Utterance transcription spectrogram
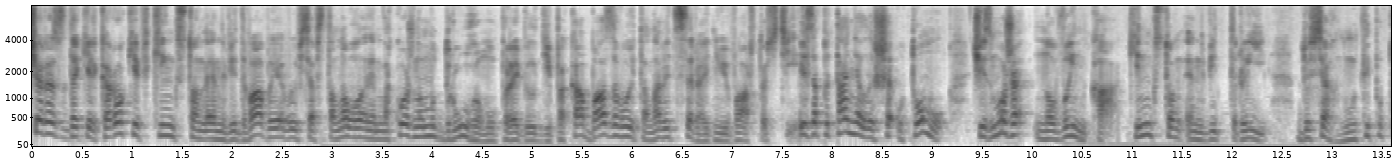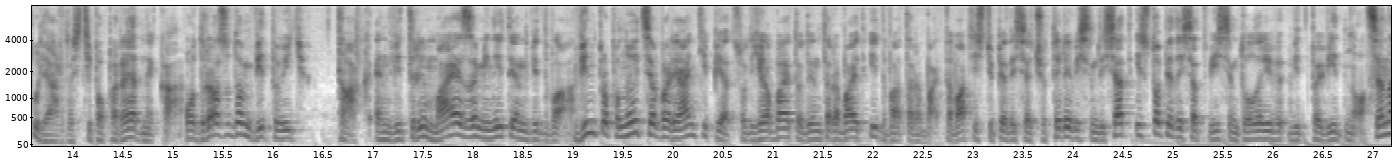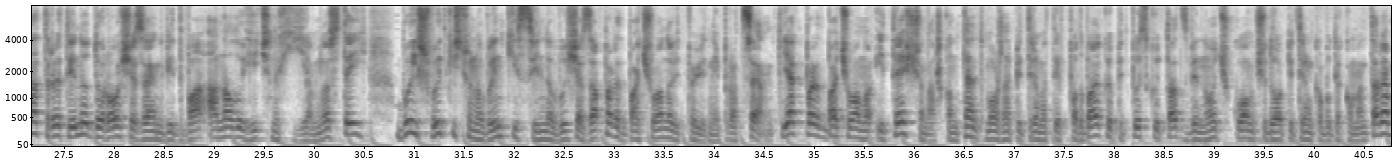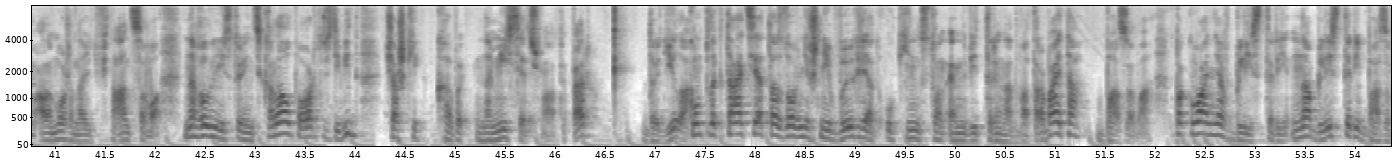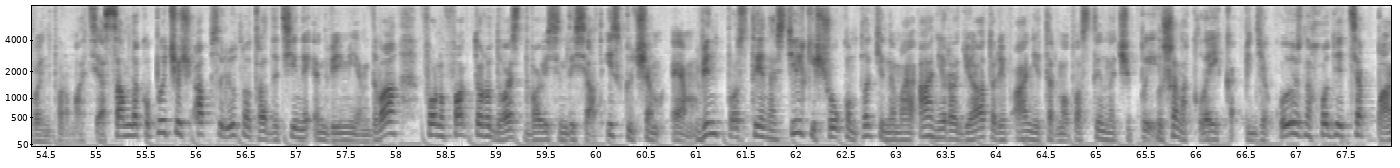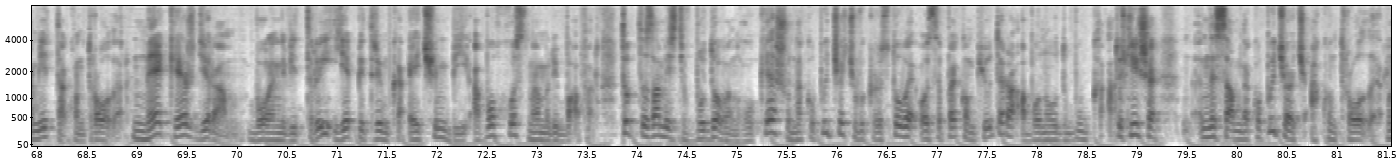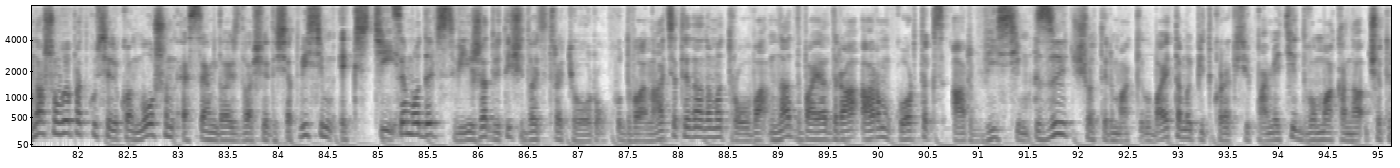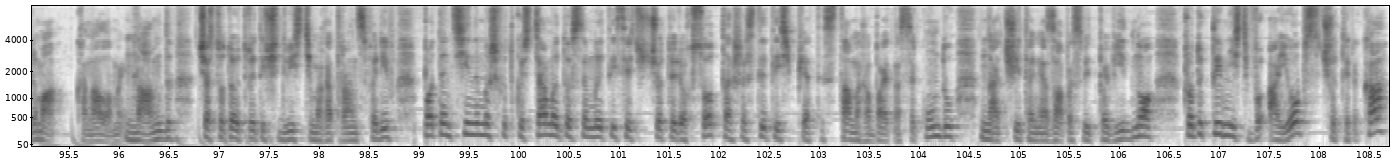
Через декілька років Kingston NV2 виявився встановленим на кожному другому пребілді ПК базової та навіть середньої вартості. І запитання лише у тому, чи зможе новинка Kingston NV3 досягнути популярності попередника. Одразу дам відповідь. Так, NV3 має замінити NV2. Він пропонується в варіанті 500 ГБ, 1 ТБ і 2 ТБ, вартістю 54,80 і 158 доларів відповідно. Це на третину дорожче за NV2 аналогічних ємностей, бо і швидкість у новинки сильно вища за передбачувано відповідний процент. Як передбачувано і те, що наш контент можна підтримати вподобайкою, підпискою та дзвіночком. Чудова підтримка буде коментарем, але можна навіть фінансово. На головній сторінці каналу по вартості від чашки кави на місяць. Ну а тепер. До діла. Комплектація та зовнішній вигляд у Kingston NV3 на 2 ТБ базова. Пакування в блістері. На блістері базова інформація. Сам накопичувач абсолютно традиційний NVMe M2 форм-фактору 2280 із ключем M. Він простий настільки, що у комплекті немає ані радіаторів, ані термопластин на чіпи, лише наклейка, під якою знаходиться пам'ять та контролер. Не кеш DRAM, бо NV3 є підтримка HMB або Host Memory Buffer. Тобто замість вбудованого кешу накопичувач використовує ОСП комп'ютера або ноутбука. Точніше, не сам накопичувач, а контролер. У нашому випадку Silicon Motion SM2268 XT. Це модель свіжа 2023 року, 12 нанометрова на 2 ядра ARM Cortex R8 з 4 кілбайтами під корекцію пам'яті, двома канал 4 каналами NAND, частотою 3200 мегатрансферів, потенційними швидкостями до 7400 та 6500 МБ на секунду на читання запис відповідно, продуктивність в IOPS 4К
